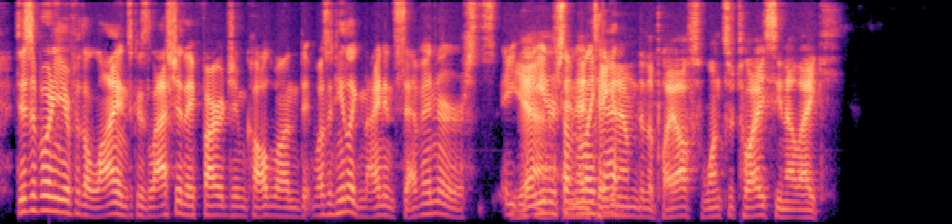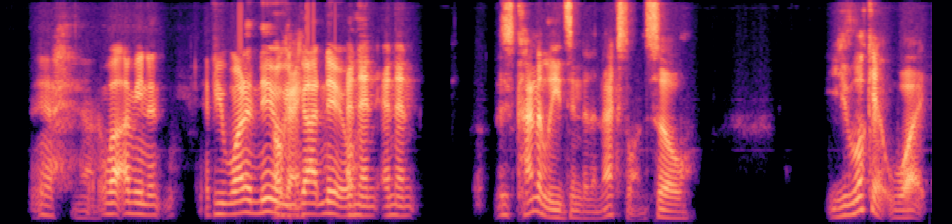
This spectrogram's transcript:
disappointing year for the Lions because last year they fired Jim Caldwell. Wasn't he like nine and seven or eight and eight or something and then like taking that? him to the playoffs once or twice. You know, like Yeah. no. Well, I mean, if you wanted new, Okay. you got new. and then and then this kind of leads into the next one. So you look at what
